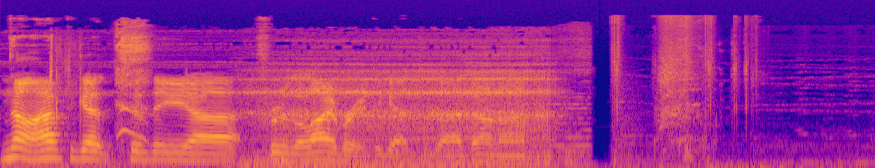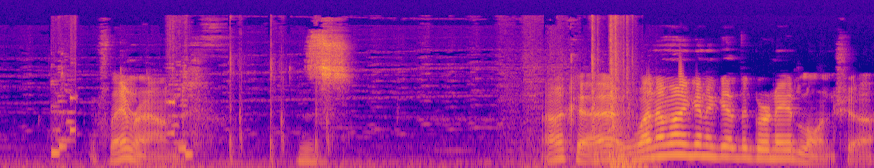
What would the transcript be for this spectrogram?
No, I have to get to the, uh, through the library to get to that, don't I? Flame round. Okay, when am I gonna get the grenade launcher?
